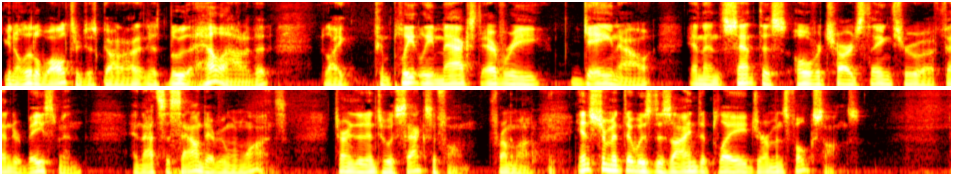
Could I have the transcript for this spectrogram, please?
you know, Little Walter just got on it and just blew the hell out of it, like completely maxed every gain out, and then sent this overcharged thing through a Fender Bassman, and that's the sound everyone wants. Turned it into a saxophone from a instrument that was designed to play German's folk songs.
